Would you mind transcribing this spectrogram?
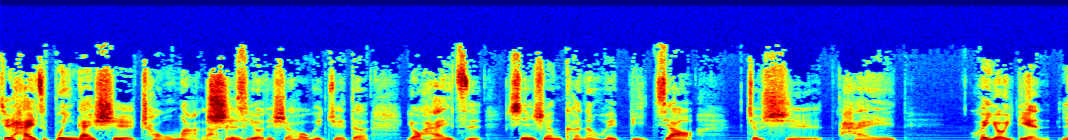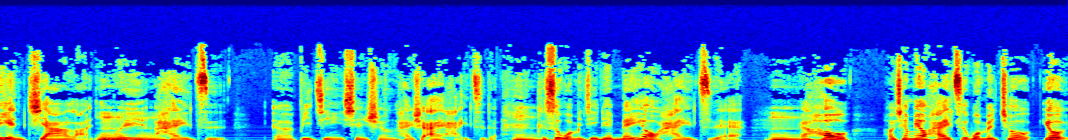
是其实孩子不应该是筹码啦，是，可是有的时候会觉得有孩子，先生可能会比较，就是还会有一点恋家啦，因为孩子，嗯、呃，毕竟先生还是爱孩子的。嗯，可是我们今天没有孩子，哎，嗯，然后好像没有孩子，我们就又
